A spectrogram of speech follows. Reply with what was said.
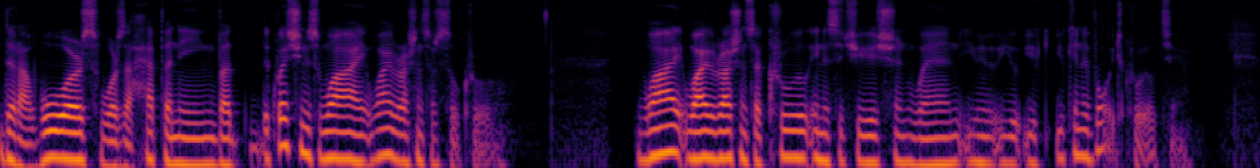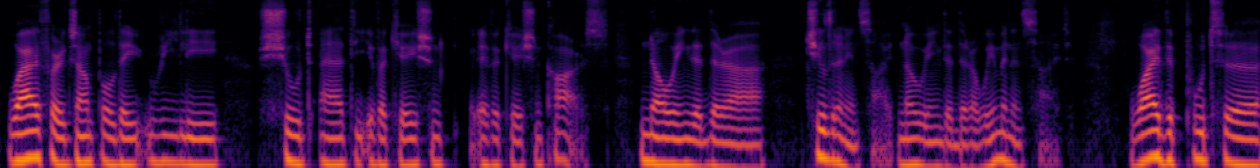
there are wars, wars are happening, but the question is why why Russians are so cruel? Why why Russians are cruel in a situation when you you, you, you can avoid cruelty? Why, for example, they really shoot at the evacuation evacuation cars, knowing that there are children inside, knowing that there are women inside? Why they put uh,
